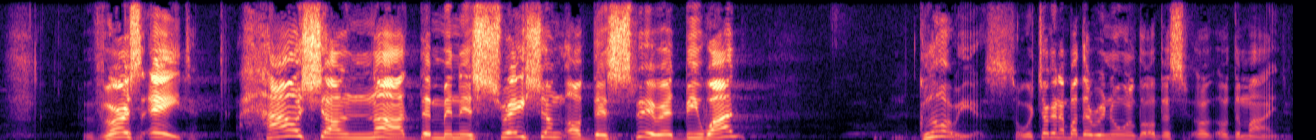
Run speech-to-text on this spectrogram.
verse 8 How shall not the ministration of the Spirit be what? Glorious. So we're talking about the renewal of the, of the mind.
